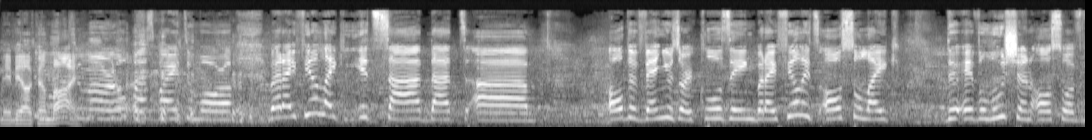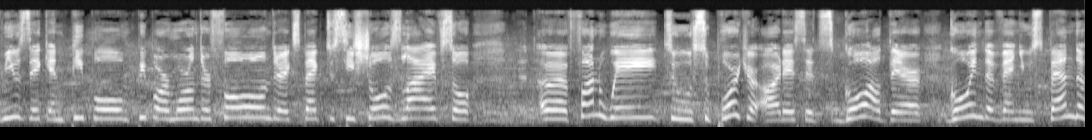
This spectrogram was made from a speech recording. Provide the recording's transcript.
Maybe I'll come by. You'll pass by tomorrow. But I feel like it's sad that um all the venues are closing. But I feel it's also like the evolution also of music and people people are more on their phone. They expect to see shows live. So a fun way to support your artist it's go out there go in the venue spend the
